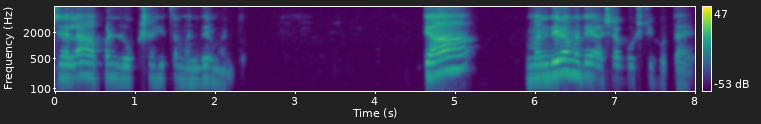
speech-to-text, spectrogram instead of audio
ज्याला आपण लोकशाहीचं मंदिर म्हणतो त्या मंदिरामध्ये अशा गोष्टी होत आहेत.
